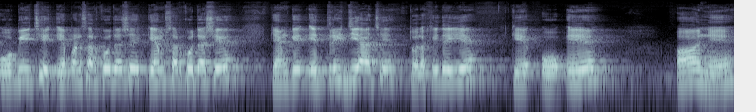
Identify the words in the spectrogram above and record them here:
ઓ બી છે, એ પણ સરખું થશે. કેમ સરખું થશે? કેમ કે એ ત્રિજ્યા છે. તો લખી દઈએ કે ઓ એ અને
